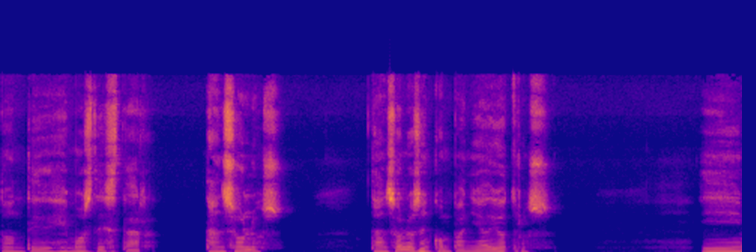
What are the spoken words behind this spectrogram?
donde dejemos de estar tan solos, tan solos en compañía de otros. Y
